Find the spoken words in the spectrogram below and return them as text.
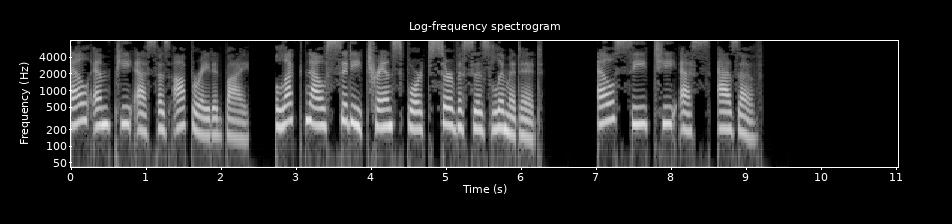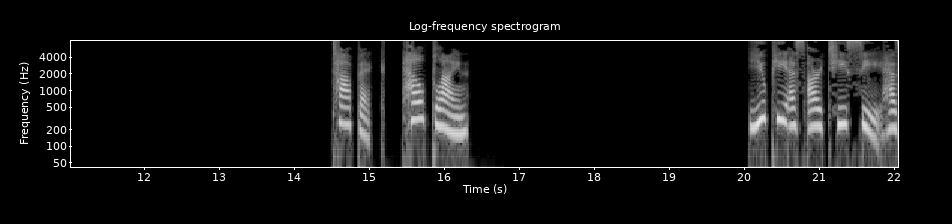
LMPS is operated by Lucknow City Transport Services Limited, LCTS, as of Topic: Helpline UPSRTC has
